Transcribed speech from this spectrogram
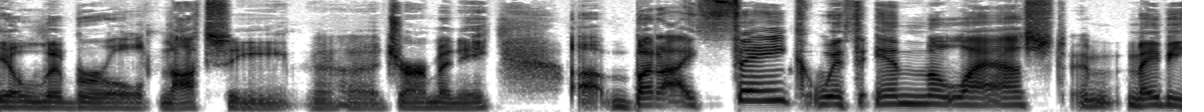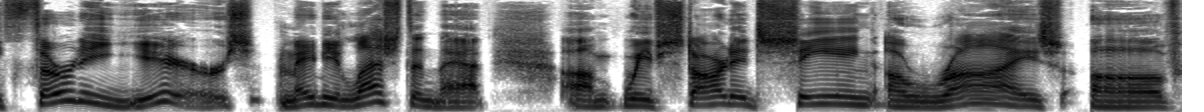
illiberal Nazi uh, Germany. Uh, but I think within the last maybe 30 years, maybe less than that, um, we've started seeing a rise of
